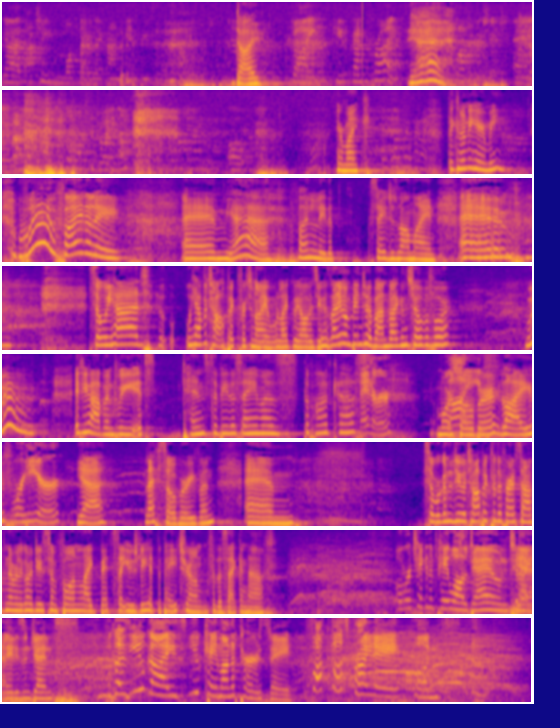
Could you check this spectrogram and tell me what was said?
Yeah, it's actually much better than I can see in. Die. Guy, puke and cry. Yeah. Um, thank you so much for joining us. Oh, Your mic. what about my mic? They can only hear me. Woo! Finally. Um, yeah. Finally, the stage is all mine. Um, so we had we have a topic for tonight, like we always do. Has anyone been to a bandwagon show before? Woo! If you haven't, we it tends to be the same as the podcast. Better. more Live. sober, live. We're here. Yeah, less sober even. Um, so we're going to do a topic for the first half, and then we're going to do some fun like bits that usually hit the Patreon for the second half. Oh, we're taking the paywall down tonight, Yeah. ladies and gents. Because you guys, you came on a Thursday. Fuck those Friday cunts.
